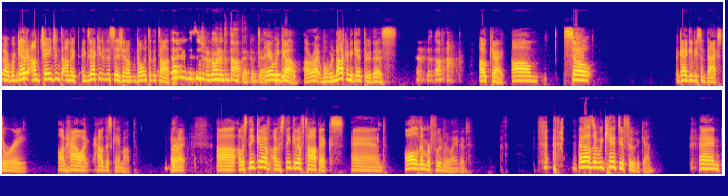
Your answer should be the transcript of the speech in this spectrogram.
All right, we're getting. I'm changing. To, I'm an executive decision. I'm going to the topic. Executive decision. We're going into topic. Okay. There we go. All right. Well, we're not going to get through this. Okay. Um. So, I gotta give you some backstory on how I how this came up. All Okay. right. Uh, I was thinking of I was thinking of topics, and all of them were food related. and I was like, we can't do food again. And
